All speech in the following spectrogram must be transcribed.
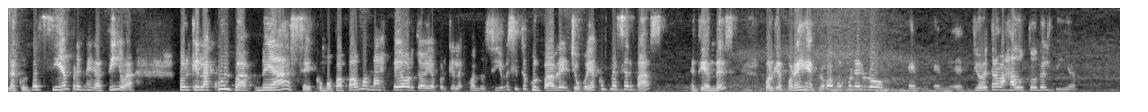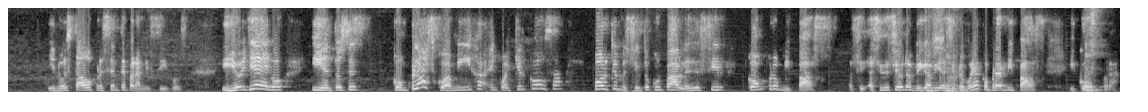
la culpa siempre es negativa, Porque la culpa me hace, como papá o mamá, es peor todavía, porque cuando si yo me siento culpable, yo voy a complacer más, ¿entiendes? Porque, por ejemplo, vamos a ponerlo, en, yo he trabajado todo el día y no he estado presente para mis hijos. Y yo llego y entonces complazco a mi hija en cualquier cosa porque me siento culpable, es decir, compro mi paz. Así, así decía una amiga mía, siempre voy a comprar mi paz y compra.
